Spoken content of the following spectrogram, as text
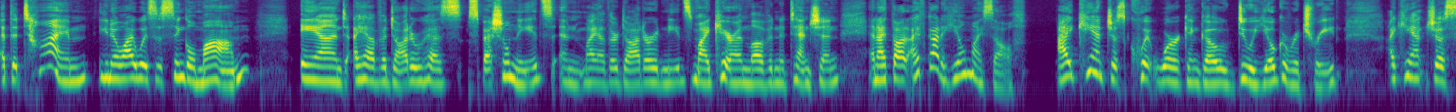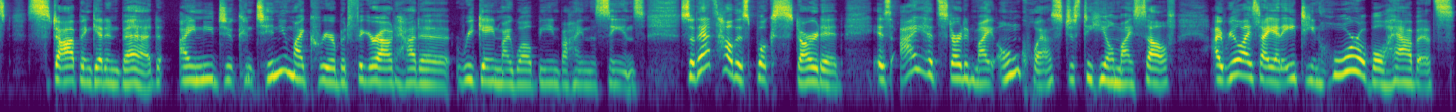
at the time, you know, I was a single mom. And I have a daughter who has special needs, and my other daughter needs my care and love and attention. And I thought, I've got to heal myself. I can't just quit work and go do a yoga retreat. I can't just stop and get in bed. I need to continue my career but figure out how to regain my well-being behind the scenes. So that's how this book started. Is I had started my own quest just to heal myself. I realized I had 18 horrible habits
